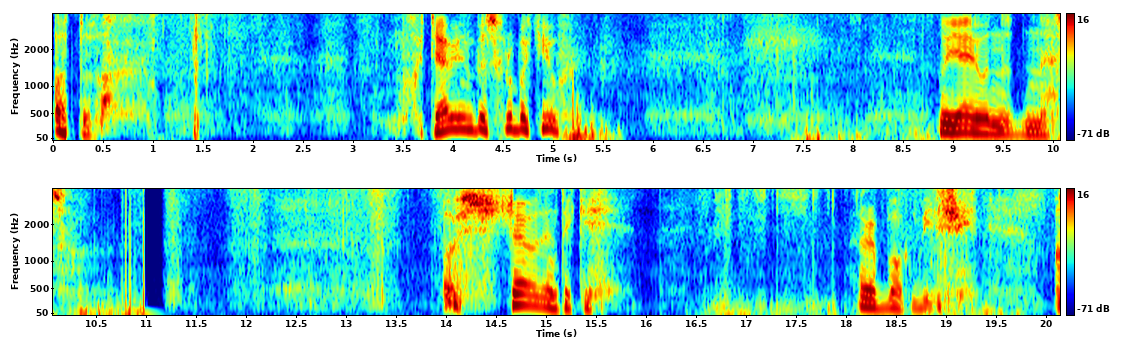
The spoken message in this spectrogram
От туди. Хоча він без хробаків. Ну я його не донесу. Ось ще один такий рибок більший. О.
